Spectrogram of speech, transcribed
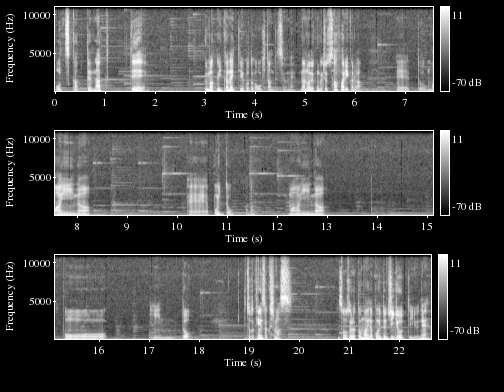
を使ってなくて、うまくいかないっていうことが起きたんですよね。なので今回ちょっとサファリから、えっ、と、マイナ、えー、ポイントかな？マイナ、ポイント。ちょっと検索します。そうするとマイナポイント事業っていうね、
